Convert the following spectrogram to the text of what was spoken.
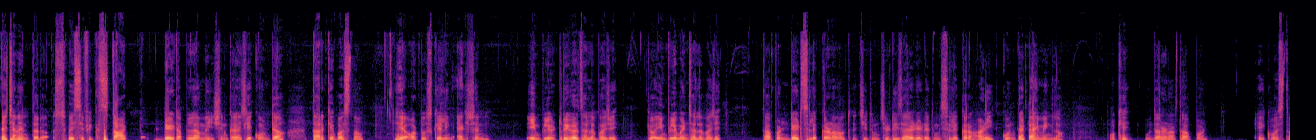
त्याच्यानंतर स्पेसिफिक स्टार्ट डेट आपल्याला मेन्शन करायची कोणत्या तारखेपासनं हे auto scaling action implement trigger झालं पाहिजे? किंवा इम्प्लिमेंट झालं पाहिजे तर आपण डेट सिलेक्ट करणार आहोत जी तुमची डिझायर डेट आहे तुम्ही सिलेक्ट करा आणि कोणत्या टायमिंगला ओके उदाहरणार्थ आपण एक वाजता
